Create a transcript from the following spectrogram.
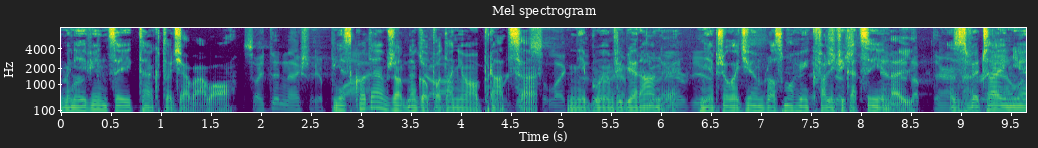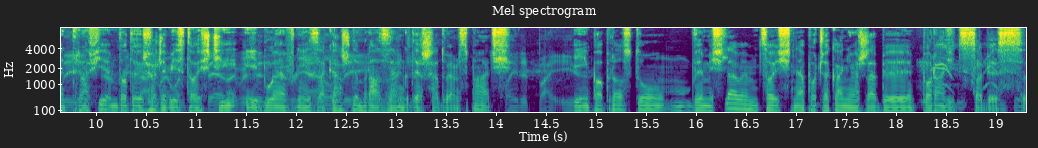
Mniej więcej tak to działało. Nie składałem żadnego podania o pracę, nie byłem wybierany, nie przechodziłem rozmowy kwalifikacyjnej. Zwyczajnie trafiłem do tej rzeczywistości i byłem w niej za każdym razem, gdy szedłem spać. I po prostu wymyślałem coś na poczekaniu, żeby poradzić sobie z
